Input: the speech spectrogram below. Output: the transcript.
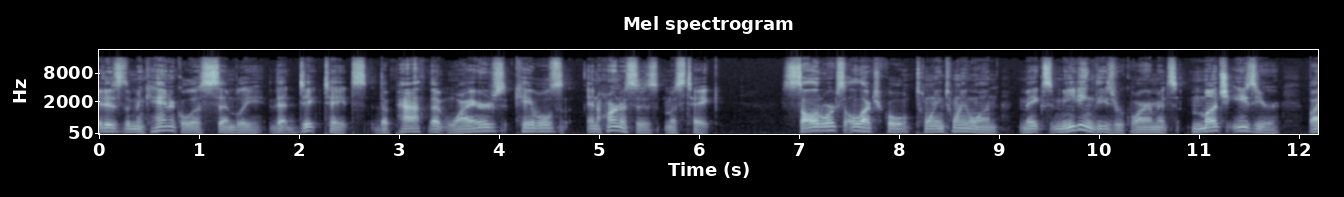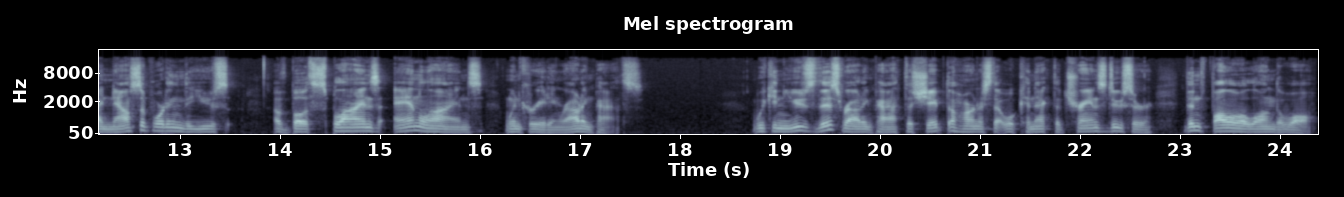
it is the mechanical assembly that dictates the path that wires, cables, and harnesses must take. SOLIDWORKS Electrical 2021 makes meeting these requirements much easier by now supporting the use of both splines and lines when creating routing paths. We can use this routing path to shape the harness that will connect the transducer, then follow along the wall.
